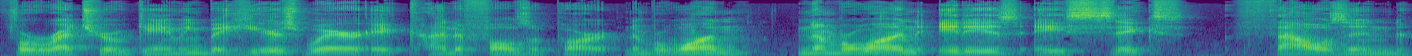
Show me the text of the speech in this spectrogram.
for retro gaming. But here's where it kind of falls apart. Number one, number one, it is a 6,000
